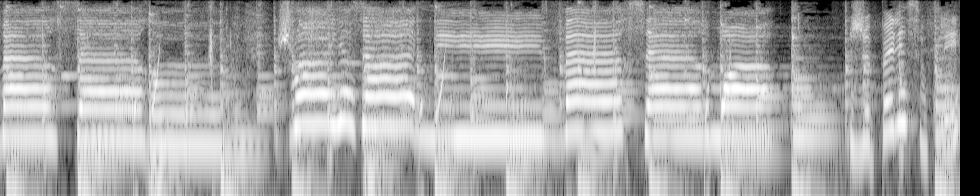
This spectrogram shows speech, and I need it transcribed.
anniversaire. Joyeux anniversaire, moi. Je peux les souffler?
